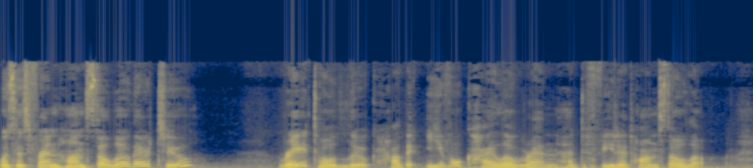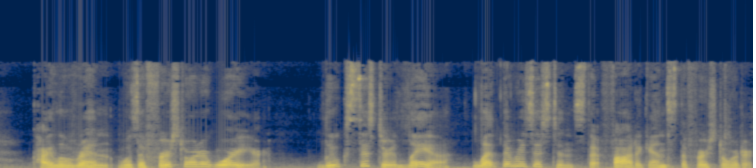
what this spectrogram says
Was his friend Han Solo there too? Rey told Luke how the evil Kylo Ren had defeated Han Solo. Kylo Ren was a First Order warrior. Luke's sister Leia led the resistance that fought against the First Order.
